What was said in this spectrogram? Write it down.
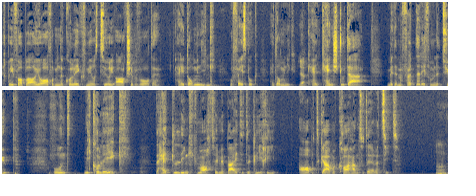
ich bin vor ein paar Jahren von einem Kollegen von mir aus Zürich angeschrieben worden. Hey Dominik, auf Facebook. Hey Dominik, Mhm. Ja. ke- kennst du den? Mit einem Foto von einem Typ. Und mein Kollege, der hat den Link gemacht, weil wir beide den gleichen Arbeitgeber hatten zu dieser Zeit. Hm.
